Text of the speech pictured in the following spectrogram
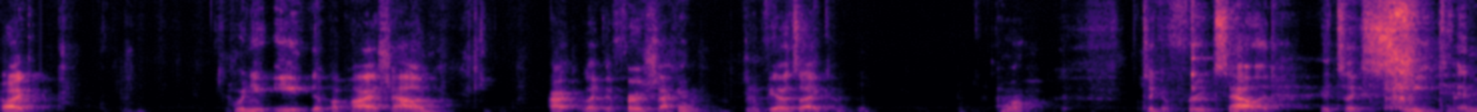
Like when you eat the papaya salad, uh, like the first second, it feels like oh, it's like a fruit salad. It's like sweet and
